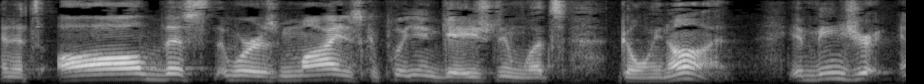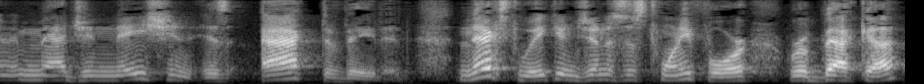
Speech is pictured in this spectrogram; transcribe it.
and it's all this where his mind is completely engaged in what's going on. It means your imagination is activated. Next week in Genesis 24, Rebecca,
